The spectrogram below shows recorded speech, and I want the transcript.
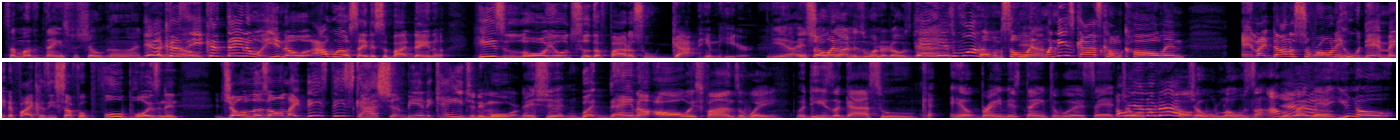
some other things for Shogun. Yeah, know? because Dana, you know, I will say this about Dana. He's loyal to the fighters who got him here. yeah, and So Shogun is one of those guys. Yeah, he's one of them. So Yeah. when, when these guys come calling, and like Donald Cerrone, who didn't make the fight because he suffered food poisoning, Joe Lauzon, like these these guys shouldn't be in the cage anymore. They shouldn't. but Dana always finds a way. But these are guys who help bring this thing to where it's at. Oh, yeah, no doubt. Joe Lauzon. I was Yeah. like, man, you know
